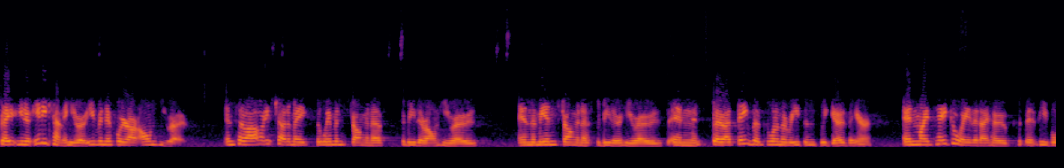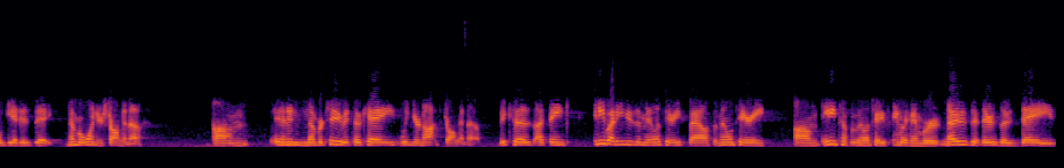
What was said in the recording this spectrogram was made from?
say you know any kind of hero, even if we're our own hero. And so I always try to make the women strong enough to be their own heroes, and the men strong enough to be their heroes. And so I think that's one of the reasons we go there. And my takeaway that I hope that people get is that number one, you're strong enough. Um, and then number two, it's okay when you're not strong enough because I think anybody who's a military spouse, a military, um, any type of military family member knows that there's those days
